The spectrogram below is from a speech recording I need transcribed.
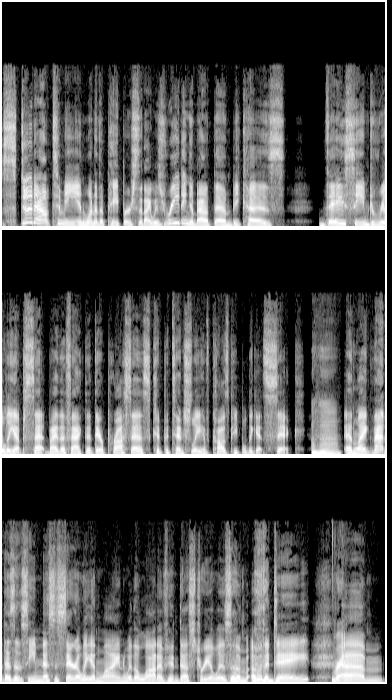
stood out to me in one of the papers that I was reading about them because they seemed really upset by the fact that their process could potentially have caused people to get sick. Mm-hmm. And like that doesn't seem necessarily in line with a lot of industrialism of the day. Right. Um,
